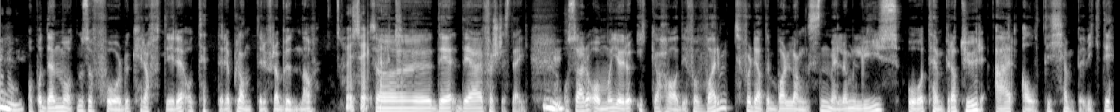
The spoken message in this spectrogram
Mm. Og på den måten så får du kraftigere og tettere planter fra bunnen av. Så det, det er første steg. Mm. Og så er det om å gjøre å ikke ha de for varmt, fordi at balansen mellom lys og temperatur er alltid kjempeviktig.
